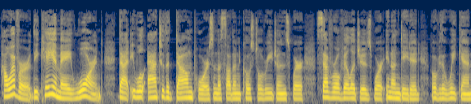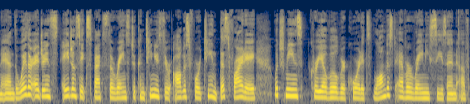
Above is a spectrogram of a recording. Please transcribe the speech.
However, the KMA warned that it will add to the downpours in the southern coastal regions where several villages were inundated over the weekend. And the weather agency expects the rains to continue through August 14th, this Friday, which means Korea will record its longest ever rainy season of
